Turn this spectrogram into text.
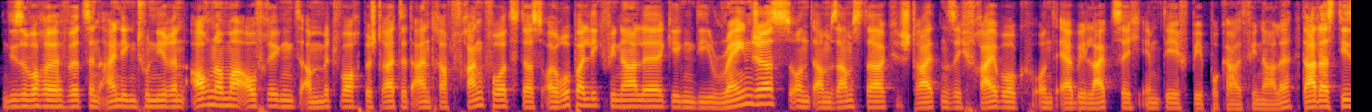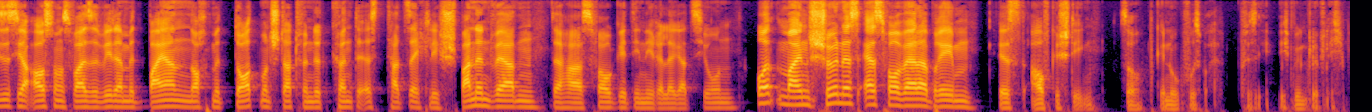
Und diese Woche wird es in einigen Turnieren auch nochmal aufregend. Am Mittwoch bestreitet Eintracht Frankfurt das Europa League-Finale gegen die Rangers und am Samstag streiten sich Freiburg und RB Leipzig im DFB-Pokalfinale. Da das dieses Jahr ausnahmsweise weder mit Bayern noch mit Dortmund stattfindet, könnte es tatsächlich spannend werden. Der HSV geht in die Relegation und mein schönes SV Werder Bremen ist aufgestiegen. So, genug Fußball für Sie. Ich bin glücklich.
